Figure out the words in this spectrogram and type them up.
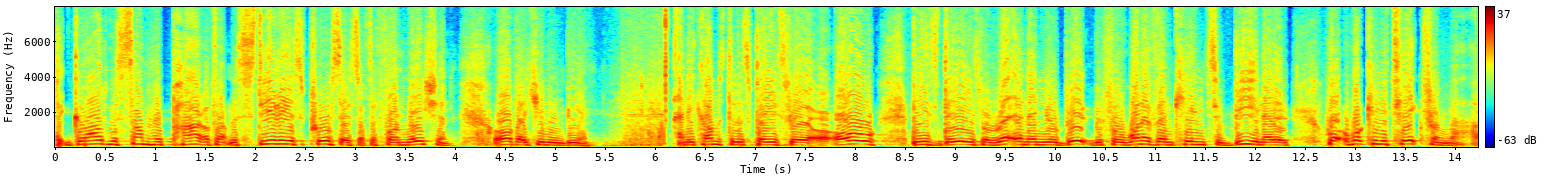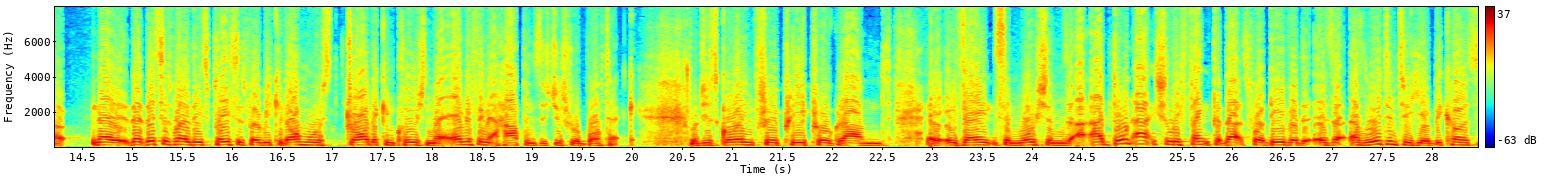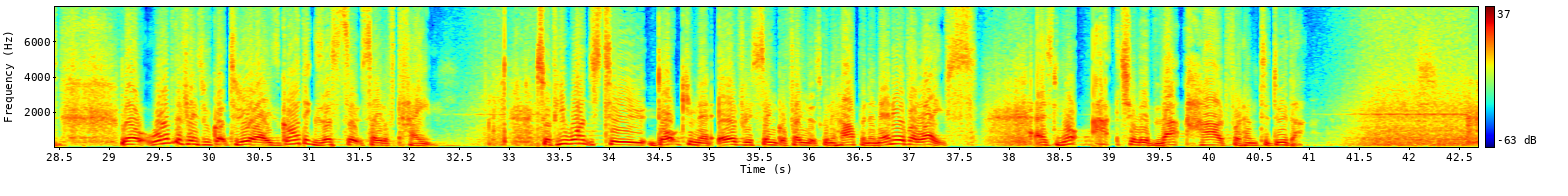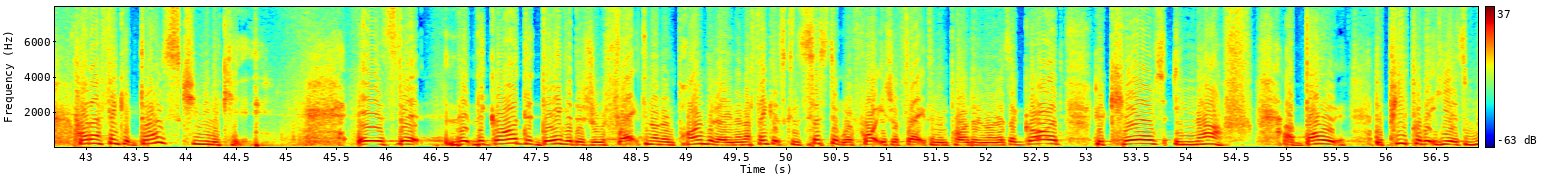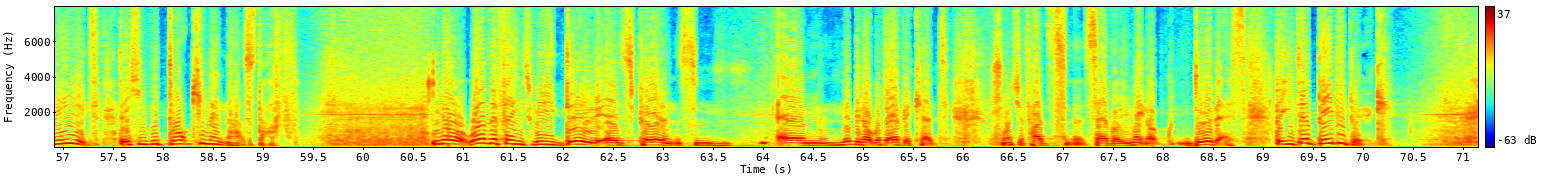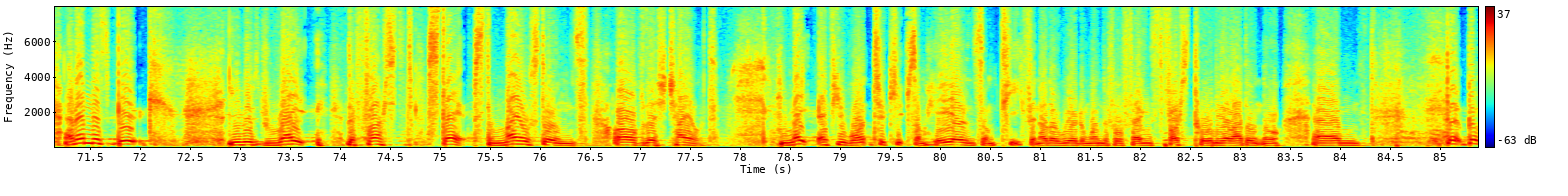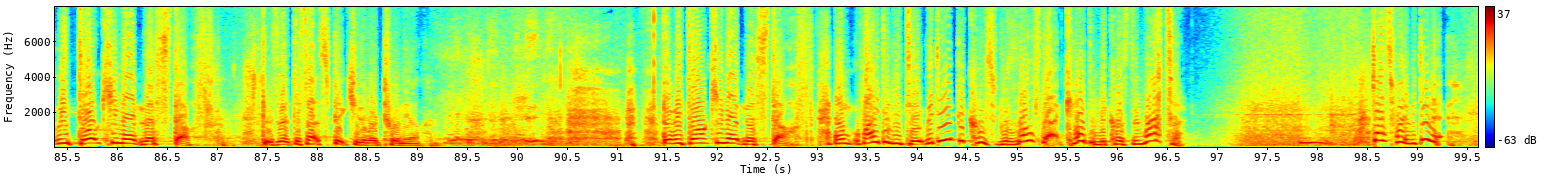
That God was somehow part of that mysterious process of the formation of a human being. And he comes to this place where all these days were written in your book before one of them came to be. Now, what, what can we take from that? Now, th- this is one of these places where we could almost draw the conclusion that everything that happens is just robotic. We're just going through pre-programmed uh, events and motions. I-, I don't actually think that that's what David is alluding to here because, well, one of the things we've got to realize, God exists outside of time. So if he wants to document every single thing that's going to happen in any of our lives, it's not actually that hard for him to do that. What I think it does communicate is that the, the, God that David is reflecting on and pondering, and I think it's consistent with what he's reflecting and pondering on, is a God who cares enough about the people that he has made that he would document that stuff. You know, one of the things we do as parents, um, maybe not with every kid, once you've had several, you might not do this, but you do a baby book. And in this book, you would write the first steps, the milestones of this child. You might, if you want to, keep some hair and some teeth and other weird and wonderful things. First toenail, I don't know. Um, but, but we document this stuff. Does that, does that spook you, the word toenail? We document this stuff. And why do we do it? We do it because we love that kid and because they matter. That's why we do it.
